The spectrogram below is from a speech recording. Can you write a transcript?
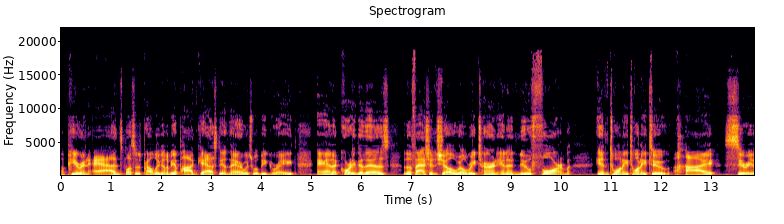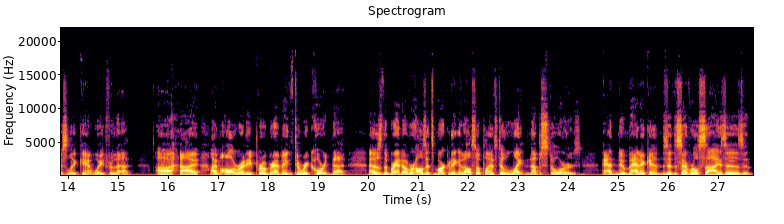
appear in ads. Plus, there's probably going to be a podcast in there, which will be great. And according to this, the fashion show will return in a new form in 2022. I seriously can't wait for that. Uh, I I'm already programming to record that. As the brand overhauls its marketing, it also plans to lighten up stores add new mannequins in several sizes, and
